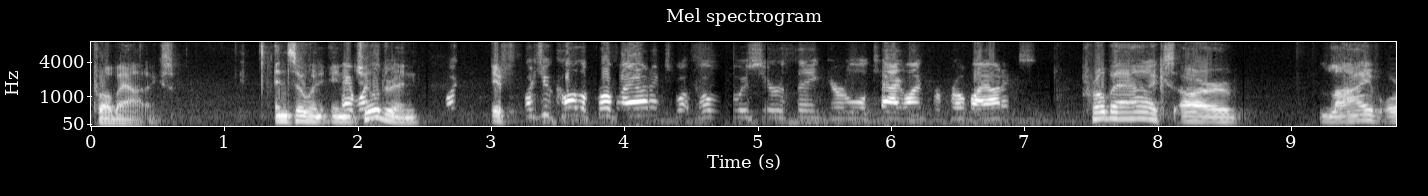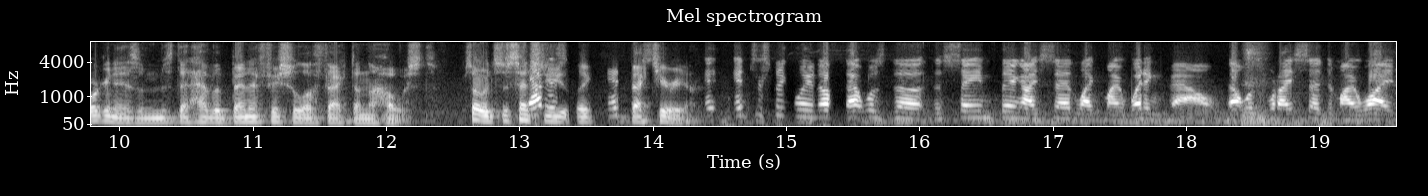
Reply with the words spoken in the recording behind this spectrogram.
probiotics. And so in, in children, if What'd you call the probiotics? What, what was your thing? Your little tagline for probiotics? probiotics are live organisms that have a beneficial effect on the host. So it's essentially is- like it's- bacteria. I- interestingly enough, that was the the same thing I said like my wedding vow. That was what I said to my wife.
